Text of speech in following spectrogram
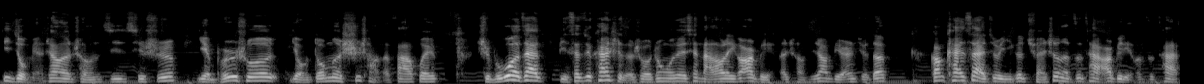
第九名这样的成绩，其实也不是说有多么失常的发挥，只不过在比赛最开始的时候，中国队先拿到了一个二比零的成绩，让别人觉得刚开赛就是一个全胜的姿态，二比零的姿态。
